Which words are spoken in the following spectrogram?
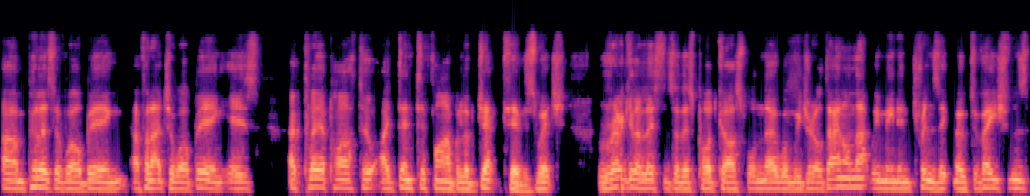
um, pillars of wellbeing, uh, financial wellbeing, is a clear path to identifiable objectives, which regular listeners of this podcast will know when we drill down on that. We mean intrinsic motivations,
